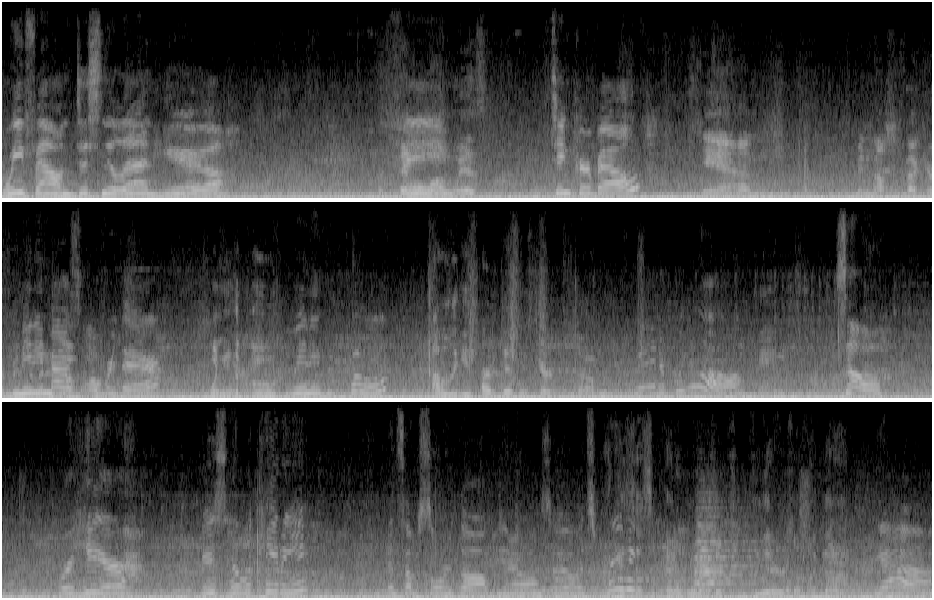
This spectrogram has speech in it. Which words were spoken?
We found Disneyland here. Okay. along with Tinkerbell, and Minnie Mouse is back here. a minute- a Minnie Mouse ago. over there, Winnie the Pooh. Winnie the Pooh, I don't think he's part of Disney's characters though. Winnie the Pooh. yeah. So we're here Here's Hello Kitty and some sort of, you know, I guess that's some kind of an Egyptian theater or something like that. yeah.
